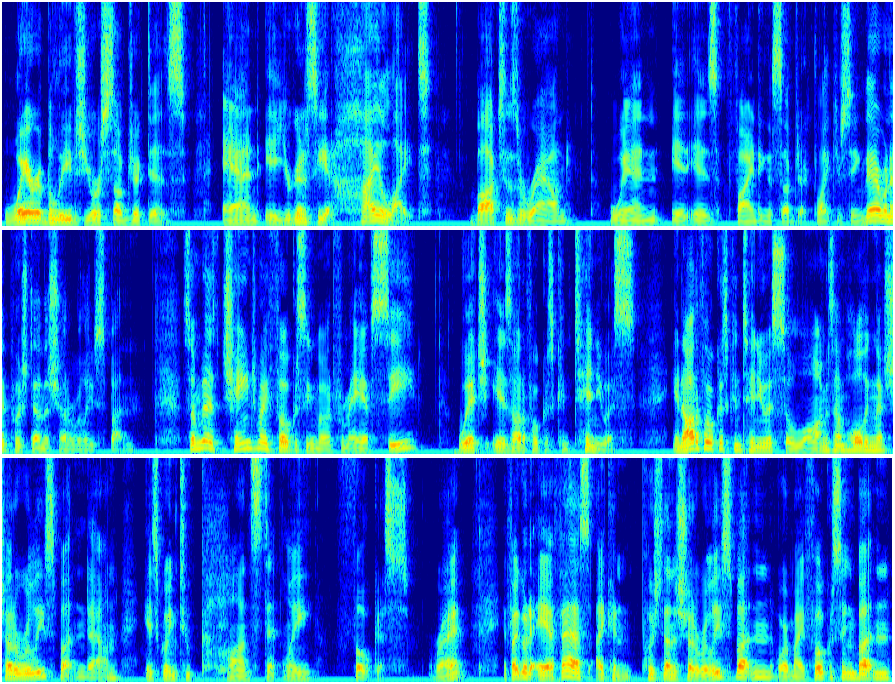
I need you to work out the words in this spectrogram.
where it believes your subject is and it, you're going to see it highlight boxes around when it is finding a subject, like you're seeing there when I push down the shutter release button. So I'm going to change my focusing mode from AFC, which is autofocus continuous. In autofocus continuous, so long as I'm holding that shutter release button down, it's going to constantly focus right? If I go to AFS, I can push down the shutter release button or my focusing button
